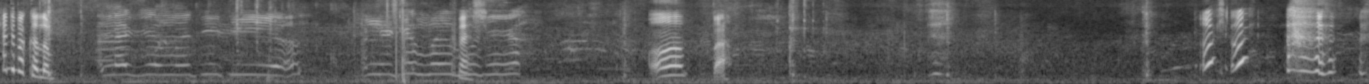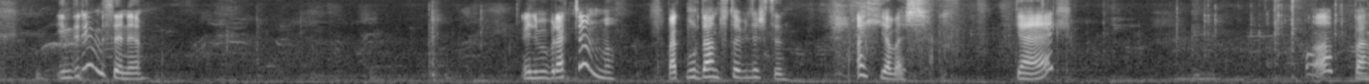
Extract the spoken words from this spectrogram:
Hadi bakalım. Ver. Hoppa. Ay ay. İndireyim mi seni? Elimi bırakacaksın mı? Bak buradan tutabilirsin. Ay yavaş. Gel. Hoppa.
